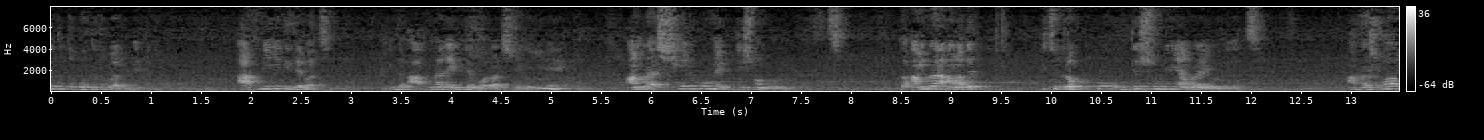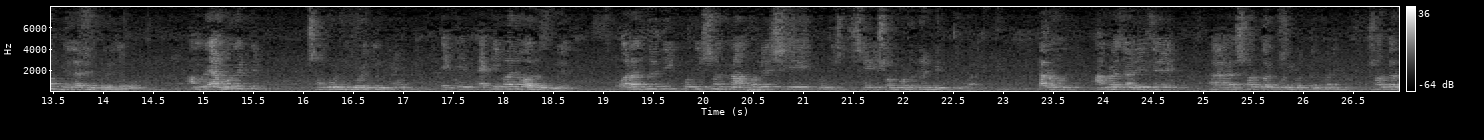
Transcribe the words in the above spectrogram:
অন্তত বলতে তো পারবেন না। আপনি দিতে পারছেন কিন্তু আপনার এখানে বলার সে আমরা সেরকম একটি চাচ্ছি। তো আমরা আমাদের কিছু লক্ষ্য, উদ্দেশ্য নিয়ে আমরা এগোতে যাচ্ছি। আমরা সব ভেদাভেদ করে যাব। আমরা এমন একটি সংগঠন গড়ে তুলব, একে একেবারে অরাজনৈতিক। অরাজনৈতিক প্রতিষ্ঠান না হলে সেই সেই সংগঠনের মৃত্যু হয়। কারণ আমরা জানি যে সরকার পরিবর্তন হয়। সরকার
